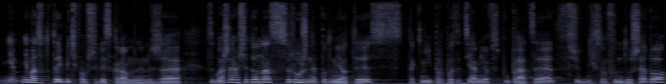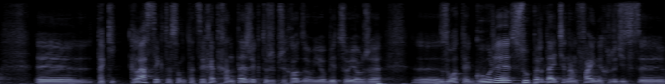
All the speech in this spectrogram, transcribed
nie, nie ma co tutaj być fałszywie skromnym, że zgłaszają się do nas różne podmioty z takimi propozycjami o współpracę, wśród nich są fundusze, bo y, taki klasyk to są tacy headhunterzy, którzy przychodzą i obiecują, że y, złote góry, super, dajcie nam fajnych ludzi z y,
